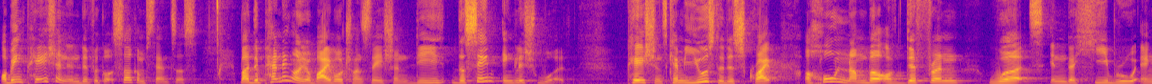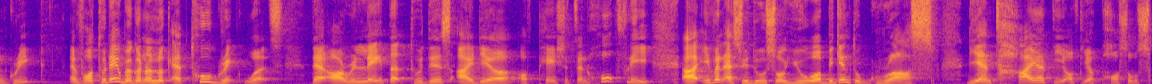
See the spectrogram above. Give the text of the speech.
or being patient in difficult circumstances. But depending on your Bible translation, the, the same English word patience can be used to describe a whole number of different words in the Hebrew and Greek. And for today, we're going to look at two Greek words that are related to this idea of patience. And hopefully, uh, even as we do so, you will begin to grasp the entirety of the Apostles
